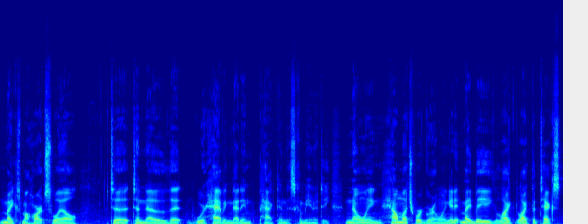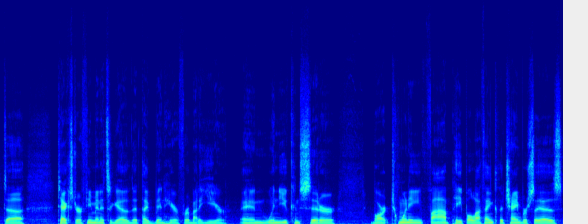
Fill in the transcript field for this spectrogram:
makes my heart swell to to know that we're having that impact in this community, knowing how much we're growing, and it may be like like the text uh, texter a few minutes ago that they've been here for about a year, and when you consider. Bart, 25 people, I think the chamber says,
